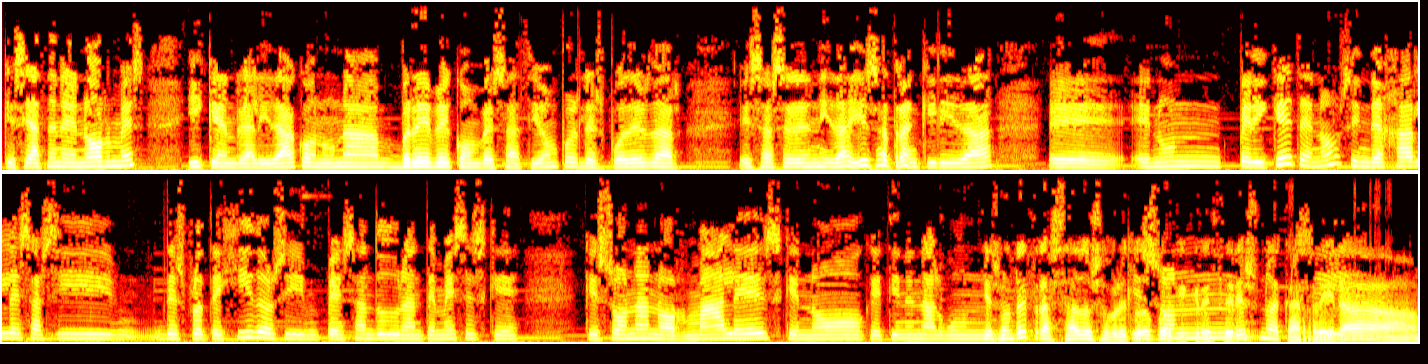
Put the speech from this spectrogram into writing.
que se hacen enormes y que en realidad con una breve conversación pues les puedes dar esa serenidad y esa tranquilidad eh, en un periquete, ¿no? Sin dejarles así desprotegidos y pensando durante meses que, que son anormales, que no, que tienen algún Que son retrasados sobre todo porque crecer es una carrera...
